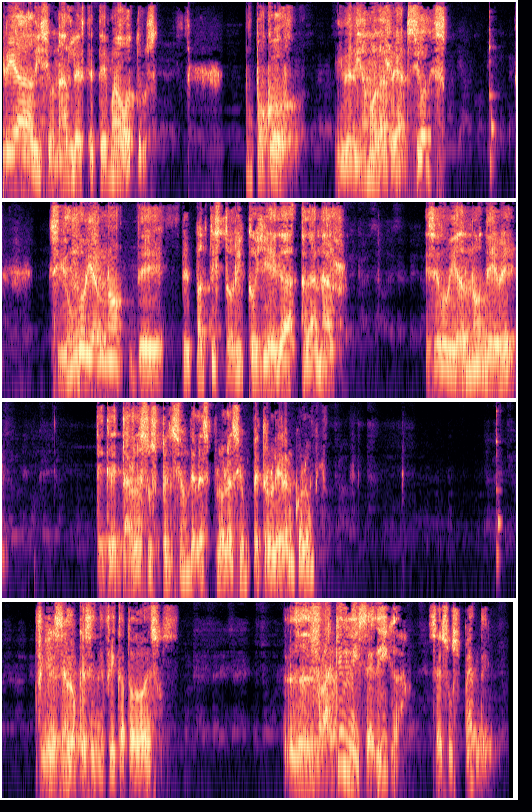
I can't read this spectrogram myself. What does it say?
quería adicionarle a este tema otros, un poco, y veríamos las reacciones. Si un gobierno de el pacto histórico llega a ganar, ese gobierno debe decretar la suspensión de la exploración petrolera en Colombia. Fíjense en lo que significa todo eso. El fracking ni se diga, se suspende.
